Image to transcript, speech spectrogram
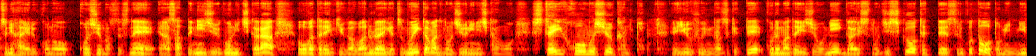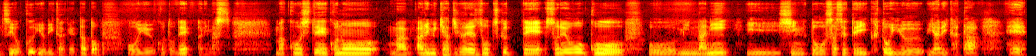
末に入るこの今週末ですねあさって25日から大型連休が終わる来月6日までの12日間をステイホーム週間というふうに名付けてこれまで以上に外出の自粛を徹底することを都民に強く呼びかけたということであります。まあ、こうしてこの、まあ、ある意味キャッチフレーズを作ってそれをこうみんなに浸透させていくというやり方、え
